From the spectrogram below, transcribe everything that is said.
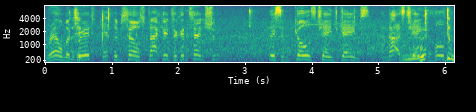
Real Madrid get themselves back into contention. Listen, goals change games, and that has changed the whole... Pogba!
